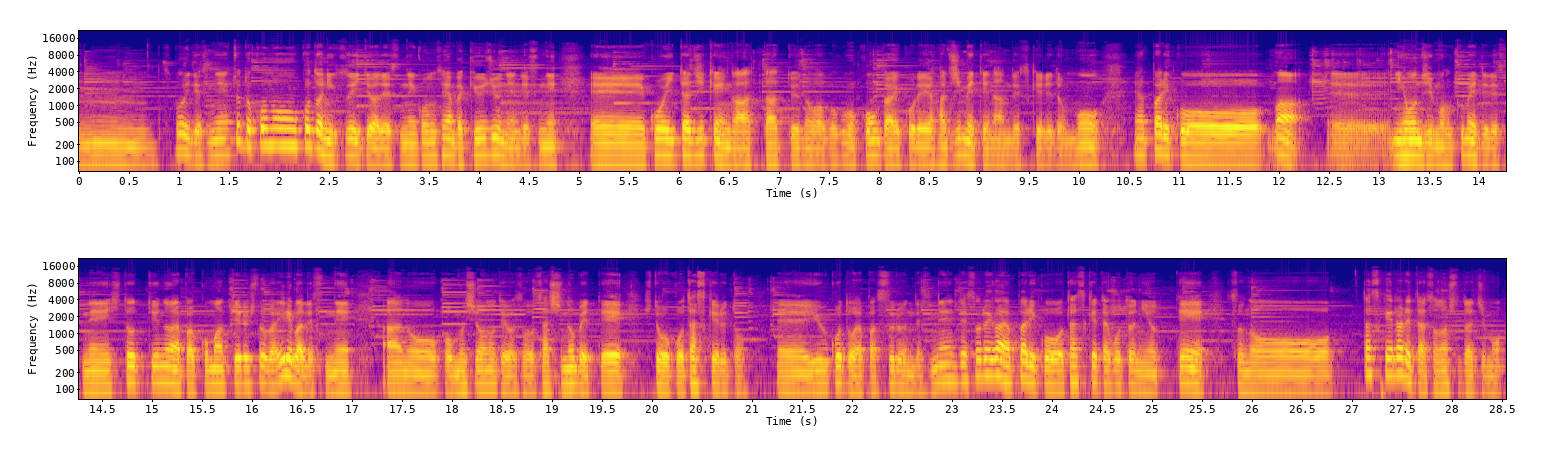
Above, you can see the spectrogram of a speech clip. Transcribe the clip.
うん、すごいですね。ちょっとこのことについてはですね、この1890年ですね、えー、こういった事件があったっていうのは僕も今回これ初めてなんですけれども、やっぱりこう、まあ、えー、日本人も含めてですね、人っていうのはやっぱ困っている人がいればですね、あの、こう無償の手をそう差し伸べて人をこう助けると。えー、いうことをやっぱするんですね。で、それがやっぱりこう助けたことによって、その、助けられたその人たちも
